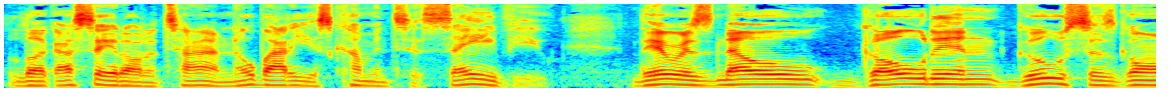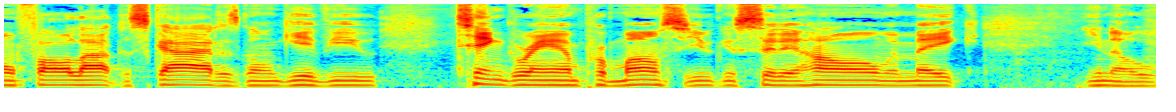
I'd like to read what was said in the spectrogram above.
Look, I say it all the time. Nobody is coming to save you. There is no golden goose that's going to fall out the sky that's going to give you 10 grand per month so you can sit at home and make you know,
